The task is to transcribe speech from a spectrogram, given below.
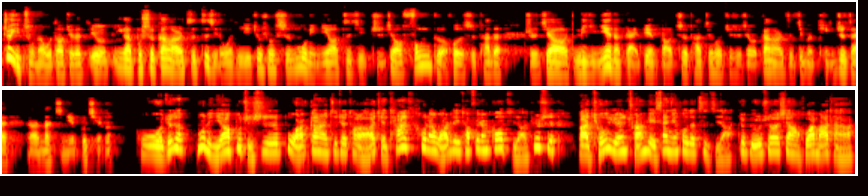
这一组呢，我倒觉得又应该不是干儿子自己的问题，也就是说是穆里尼奥自己执教风格或者是他的。执教理念的改变，导致他最后就是这个干儿子基本停滞在啊那几年不前了。我觉得穆里尼奥不只是不玩干儿子这套了，而且他后来玩的一套非常高级啊，就是把球员传给三年后的自己啊。就比如说像胡安马塔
